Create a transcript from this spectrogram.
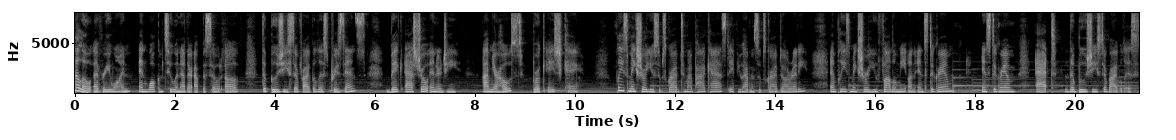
Hello, everyone, and welcome to another episode of The Bougie Survivalist Presents Big Astro Energy. I'm your host, Brooke HK. Please make sure you subscribe to my podcast if you haven't subscribed already, and please make sure you follow me on Instagram, Instagram at The Bougie Survivalist,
